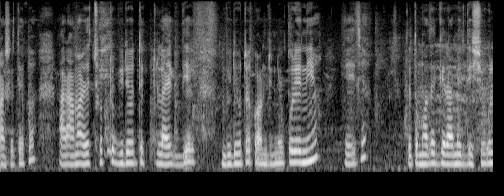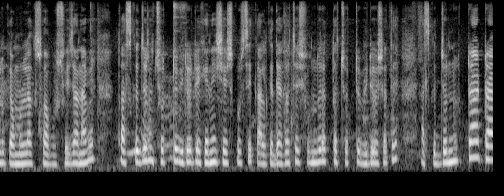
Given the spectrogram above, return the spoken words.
পাশে থেকো। আর আমার এই ছোট্ট ভিডিওতে একটু লাইক দিয়ে ভিডিওটা কন্টিনিউ করে নিও। এই যে তো তোমাদের গ্রামের দৃশ্যগুলো কেমন লাগছে অবশ্যই জানাবে। তো আজকের জন্য ছোট্ট ভিডিওটা এখানেই শেষ করছি। কালকে দেখা হচ্ছে সুন্দর একটা ছোট্ট ভিডিওর সাথে। আজকের জন্য টাটা।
